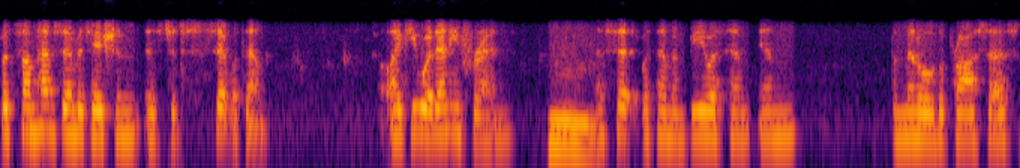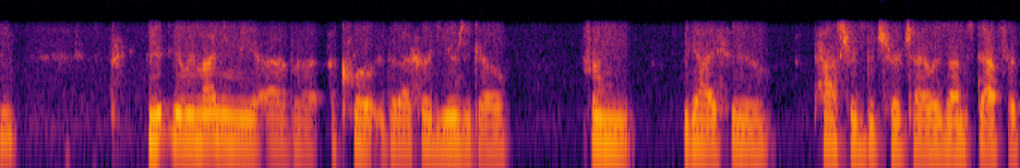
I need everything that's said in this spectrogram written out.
but sometimes the invitation is to just sit with him, like you would any friend, Hmm. and sit with him and be with him in the middle of the process. And You- You're reminding me of a, a quote that I heard years ago from the guy who pastored the church I was on staff with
